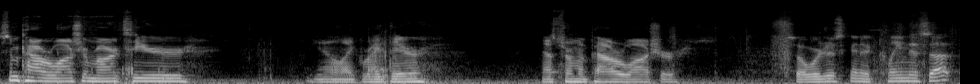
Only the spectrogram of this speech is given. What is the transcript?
Some power washer marks here. You know, like right there. That's from a power washer. So we're just gonna clean this up.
